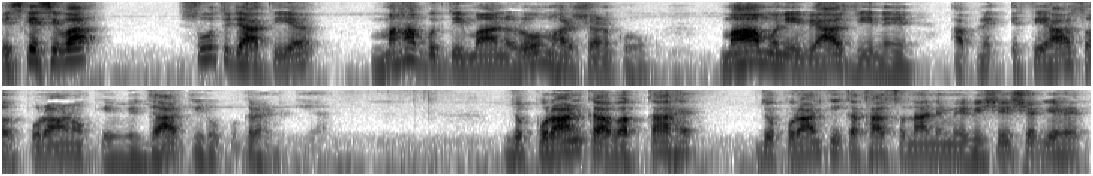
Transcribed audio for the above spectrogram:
इसके सिवा सूत जातीय महाबुद्धिमान रोमहर्षण को महामुनि व्यास जी ने अपने इतिहास और पुराणों के विद्यार्थी रूप ग्रहण किया। जो पुराण का वक्ता है, जो पुराण की कथा सुनाने में विशेषज्ञ है,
